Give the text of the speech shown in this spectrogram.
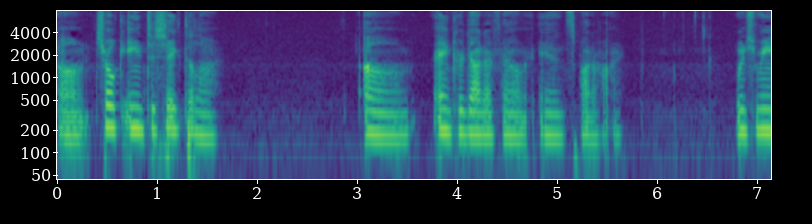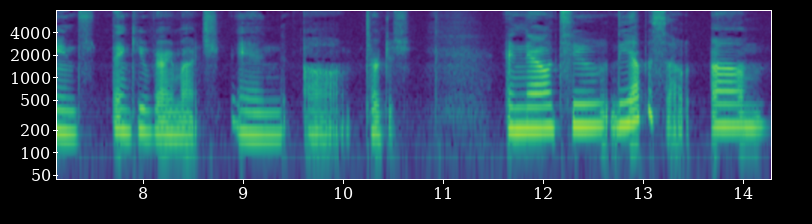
um, choke in to shake the lie. Um, Anchor.fm and Spotify, which means Thank you very much in um, Turkish. And now to the episode. Um,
